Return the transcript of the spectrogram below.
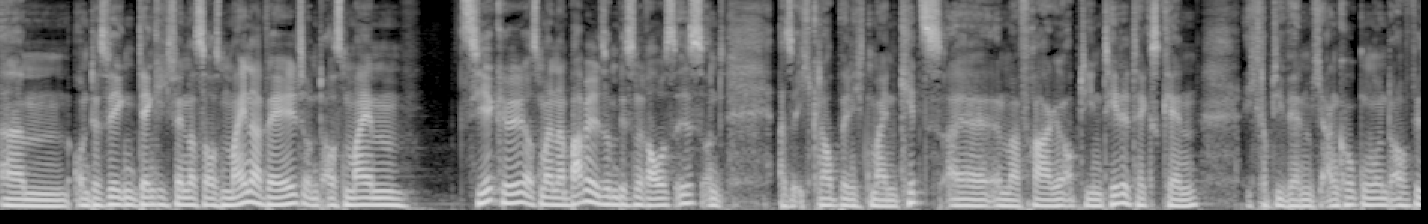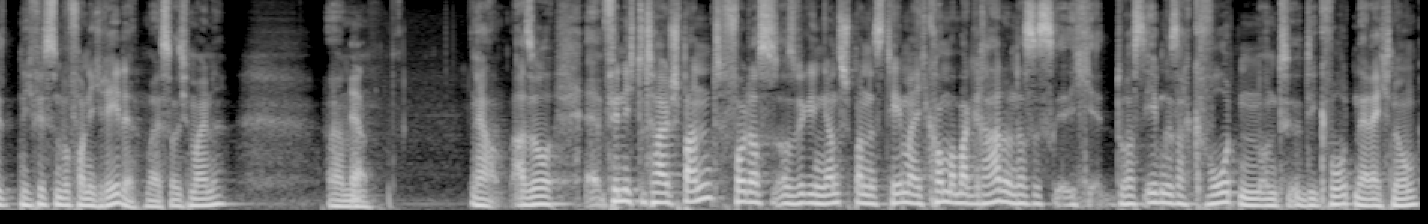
Ähm, und deswegen denke ich, wenn das aus meiner Welt und aus meinem Zirkel, aus meiner Bubble so ein bisschen raus ist und also ich glaube, wenn ich meinen Kids äh, immer frage, ob die einen Teletext kennen, ich glaube, die werden mich angucken und auch nicht wissen, wovon ich rede. Weißt du, was ich meine? Ähm, Ja. ja, also äh, finde ich total spannend, voll das, also wirklich ein ganz spannendes Thema. Ich komme aber gerade, und das ist, ich, du hast eben gesagt Quoten und die Quotenerrechnung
